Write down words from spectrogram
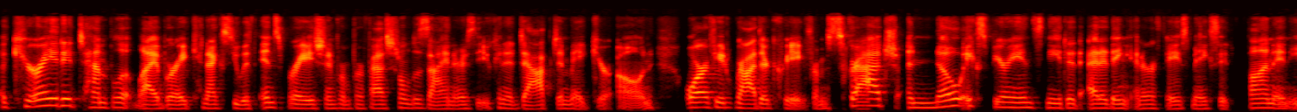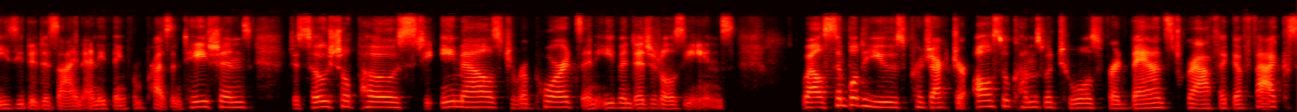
A curated template library connects you with inspiration from professional designers that you can adapt and make your own. Or if you'd rather create from scratch, a no experience needed editing interface makes it fun and easy to design anything from presentations to social posts to emails to reports and even digital zines. While simple to use, Projector also comes with tools for advanced graphic effects,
